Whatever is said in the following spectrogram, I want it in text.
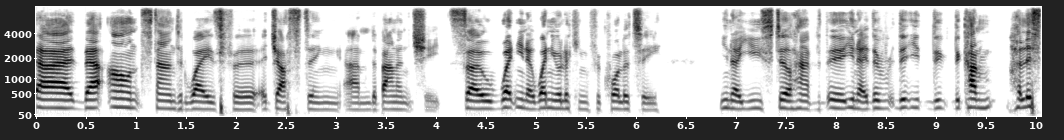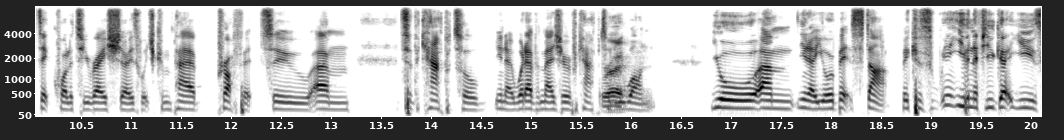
uh, there aren't standard ways for adjusting um, the balance sheet. So when you know when you're looking for quality, you know you still have the you know the the, the, the kind of holistic quality ratios which compare profit to um, to the capital, you know whatever measure of capital Right. you want. You're um, you know you're a bit stuck because even if you get use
